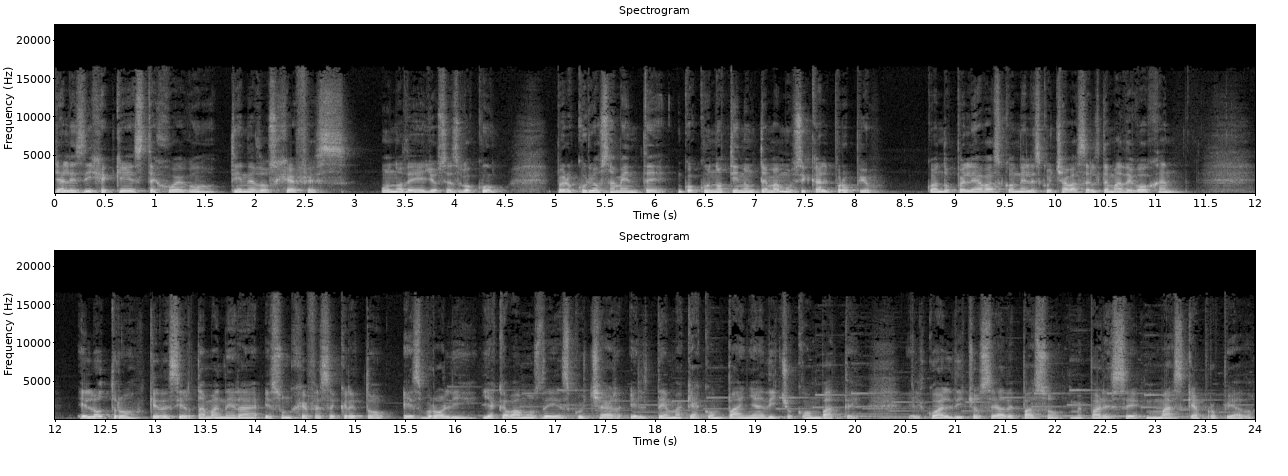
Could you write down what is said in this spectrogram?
Ya les dije que este juego tiene dos jefes, uno de ellos es Goku, pero curiosamente Goku no tiene un tema musical propio. Cuando peleabas con él escuchabas el tema de Gohan. El otro, que de cierta manera es un jefe secreto, es Broly, y acabamos de escuchar el tema que acompaña dicho combate, el cual, dicho sea de paso, me parece más que apropiado.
